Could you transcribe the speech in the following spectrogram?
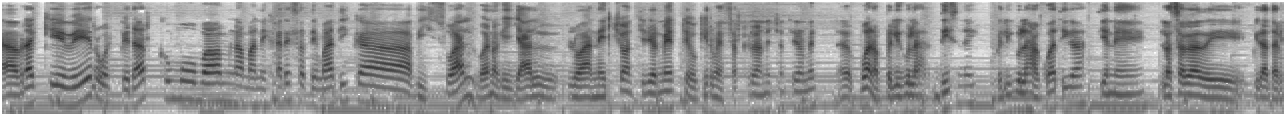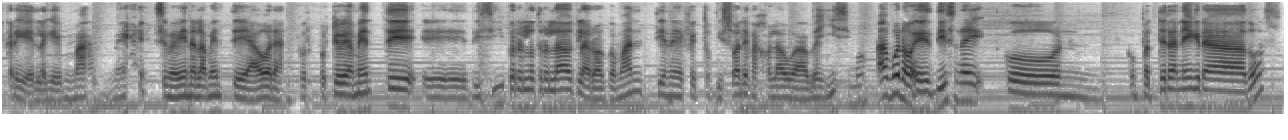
habrá que ver o esperar cómo van a manejar esa temática visual. Bueno, que ya lo han hecho anteriormente, o quiero pensar que lo han hecho anteriormente. Eh, bueno, películas Disney, películas acuáticas, tiene la saga de Pirata del Caribe, la que más se me viene a la mente ahora. porque obviamente eh, DC, por el otro lado, claro, Aquaman tiene efectos visuales bajo el agua bellísimos. Ah, bueno, eh, Disney con con Pantera Negra 2,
